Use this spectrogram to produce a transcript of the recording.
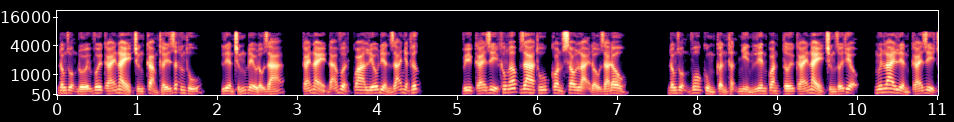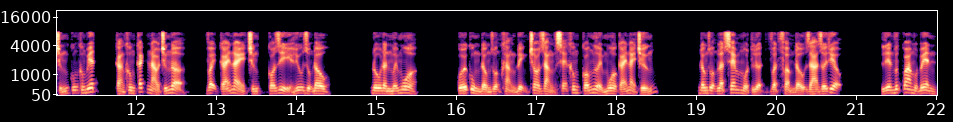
đồng ruộng đối với cái này chứng cảm thấy rất hứng thú, liền chứng đều đấu giá, cái này đã vượt qua liễu điển giã nhận thức. Vì cái gì không ấp ra thú con sau lại đấu giá đâu? Đồng ruộng vô cùng cẩn thận nhìn liên quan tới cái này chứng giới thiệu, nguyên lai liền cái gì chứng cũng không biết, càng không cách nào chứng nợ, vậy cái này chứng có gì hữu dụng đâu? Đồ đần mới mua. Cuối cùng đồng ruộng khẳng định cho rằng sẽ không có người mua cái này chứng đồng ruộng lật xem một lượt vật phẩm đấu giá giới thiệu. Liên bước qua một bên,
